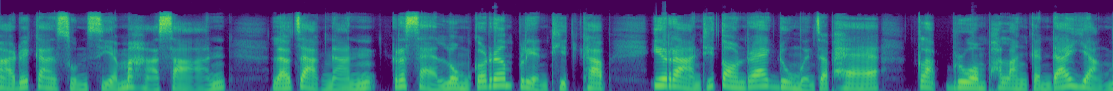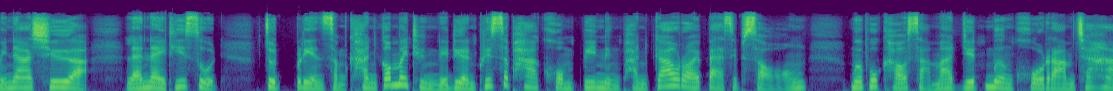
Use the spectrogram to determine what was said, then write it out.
มาด้วยการสูญเสียมหาศาล แล้วจากนั้นกระแสลมก็เริ่มเปลี่ยนทิศครับ อิหร่านที่ตอนแรกดูเหมือนจะแพ้ กลับรวมพลังกันได้อย่างไม่น่าเชื่อ และในที่สุด จุดเปลี่ยนสำคัญก็ไม่ถึงในเดือนพฤษภาคมปี 1982 เมื่อพวกเขาสามารถยึดเมืองโครามชหา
